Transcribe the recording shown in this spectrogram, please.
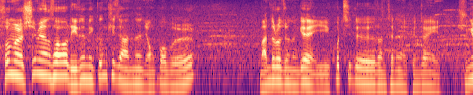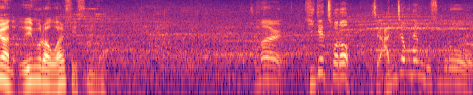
숨을 쉬면서 리듬이 끊기지 않는 영법을 만들어주는 게 이 코치들한테는 굉장히 중요한 의무라고 할 수 있습니다. 정말 기계처럼 이제 안정된 모습으로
